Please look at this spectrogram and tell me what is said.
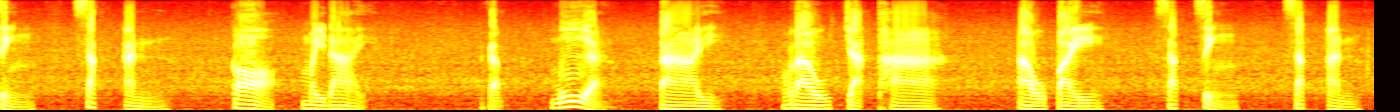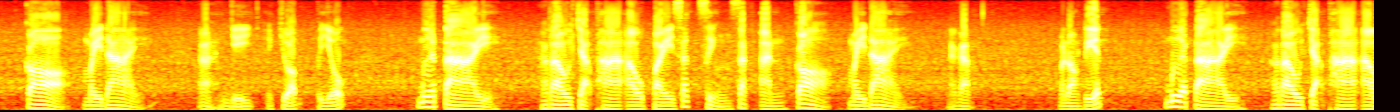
สิ่ง สักอัน ก็ไม่ได้นะครับเมื่อตายเราจะพาเอาไปสักสิ่ง สักอัน ก็ไม่ได้อะยีจวบประโยคเมื่อตายเราจะพาเอาไปสักสิ่งสักอันก็ไม่ได้นะครับ มาลองเรียนเมื่อตายเราจะพาเอา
